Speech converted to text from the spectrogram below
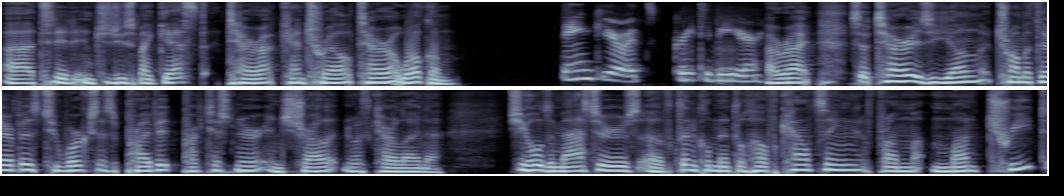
uh, today to introduce my guest, Tara Cantrell. Tara, welcome. Thank you. It's great to be here. All right. So, Tara is a young trauma therapist who works as a private practitioner in Charlotte, North Carolina. She holds a master's of clinical mental health counseling from Montreat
